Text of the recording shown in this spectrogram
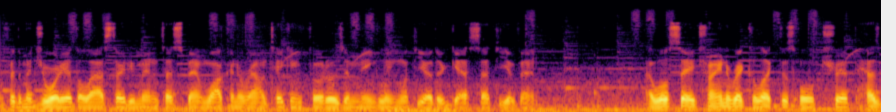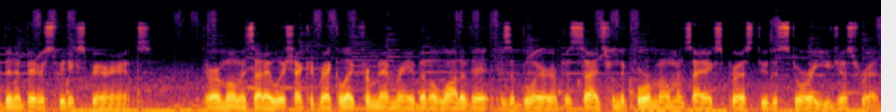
and for the majority of the last 30 minutes I spent walking around taking photos and mingling with the other guests at the event. I will say, trying to recollect this whole trip has been a bittersweet experience. There are moments that I wish I could recollect from memory, but a lot of it is a blur, besides from the core moments I expressed through the story you just read.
